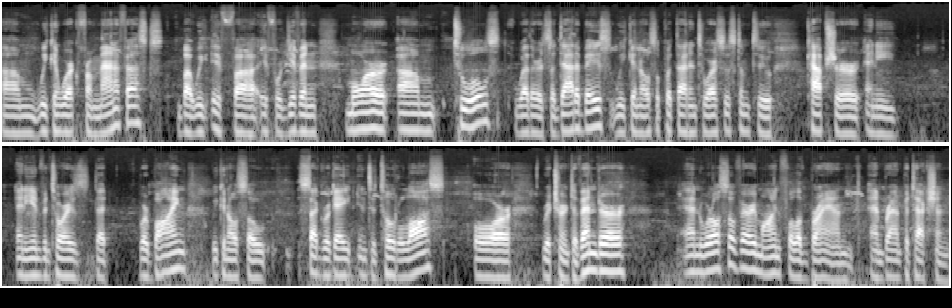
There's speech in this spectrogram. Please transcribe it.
Um, we can work from manifests, but we, if, uh, if we're given more um, tools, whether it's a database, we can also put that into our system to capture any, any inventories that we're buying. We can also segregate into total loss or return to vendor. And we're also very mindful of brand and brand protection.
